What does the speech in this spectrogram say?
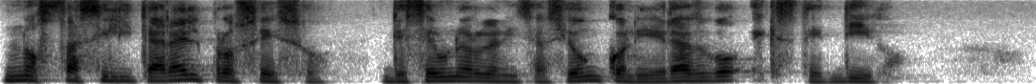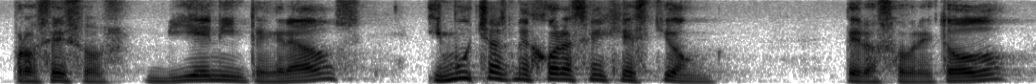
nos facilitará el proceso de ser una organización con liderazgo extendido, procesos bien integrados y muchas mejoras en gestión, pero sobre todo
